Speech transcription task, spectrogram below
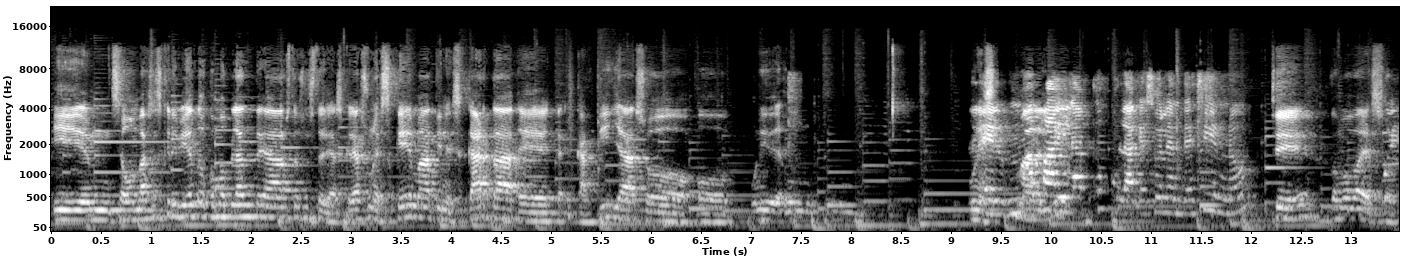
Y em, según vas escribiendo, ¿cómo planteas tus historias? ¿Creas un esquema? ¿Tienes carta, eh, cartillas o, un, un el mapa y la brújula que suelen decir, ¿no? Sí, ¿cómo va eso? Pues,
